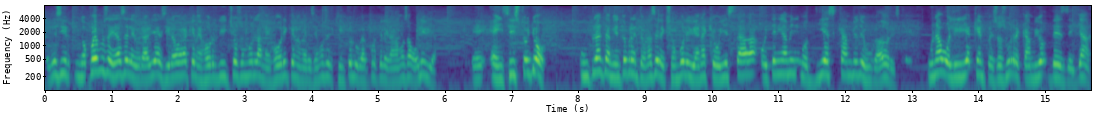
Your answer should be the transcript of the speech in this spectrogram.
Es decir, no podemos ir a celebrar y a decir ahora que mejor dicho somos la mejor y que nos merecemos el quinto lugar porque le ganamos a Bolivia. Eh, e insisto yo, un planteamiento frente a una selección boliviana que hoy estaba, hoy tenía mínimo 10 cambios de jugadores. Una Bolivia que empezó su recambio desde ya.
